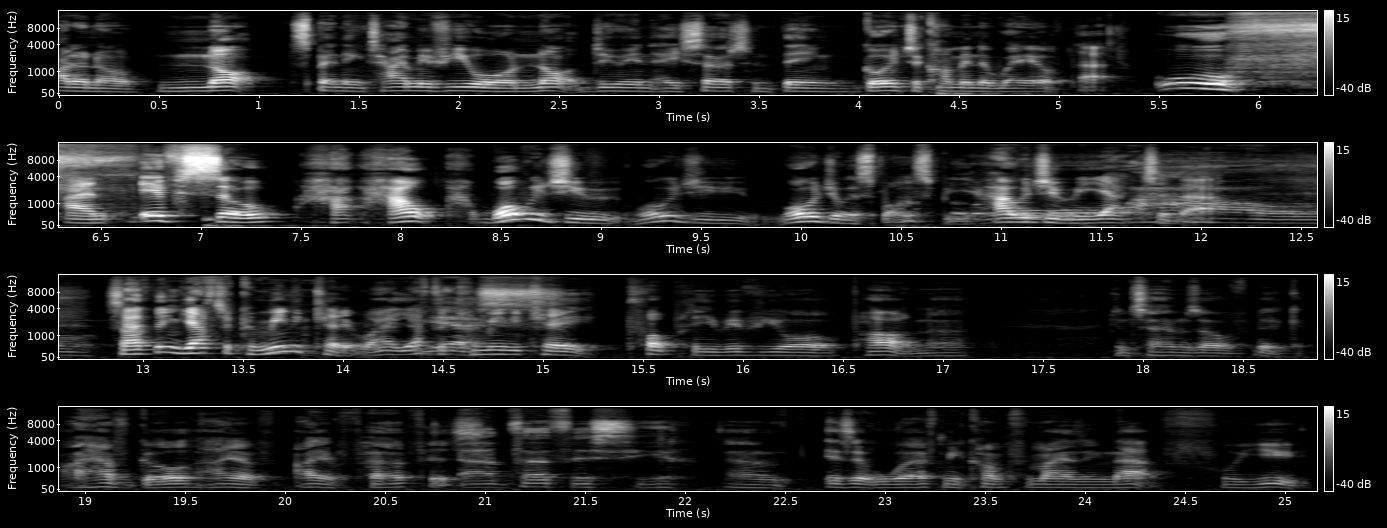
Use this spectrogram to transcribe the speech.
I don't know, not spending time with you or not doing a certain thing going to come in the way of that? Oof. And if so, how, how what would you what would you what would your response be? How would you react to that? So I think you have to communicate, right? You have to communicate properly with your partner in terms of look, I have goals, I have I have purpose. Uh, purpose. Yeah. Um, is it worth me compromising that for you?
